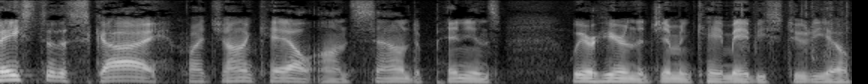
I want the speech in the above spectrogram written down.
Face to the Sky by John Cale on Sound Opinions. We are here in the Jim and Kay Mabie studio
